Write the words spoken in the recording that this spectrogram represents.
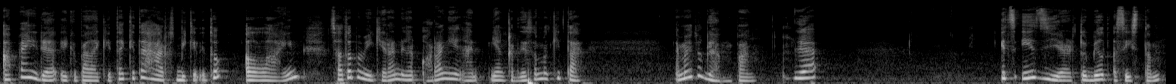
Apa yang di, di kepala kita, kita harus bikin itu align satu pemikiran dengan orang yang yang kerja sama kita. Emang itu gampang? Enggak. It's easier to build a system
